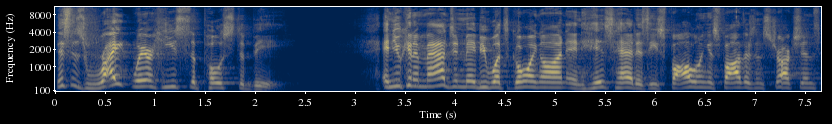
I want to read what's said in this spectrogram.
This is right where he's supposed to be. And you can imagine maybe what's going on in his head as he's following his father's instructions.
